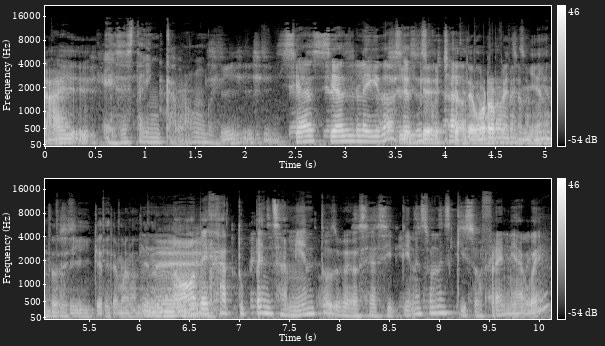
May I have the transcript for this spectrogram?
Ay, Ese está bien cabrón, güey. sí, sí, sí. ¿Sí has, sí has leído? ¿Sí, Sí, has que, escuchado? que te borra pensamientos y que te mantiene... No, deja tu pensamientos, güey. O sea, si tienes una esquizofrenia, güey,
